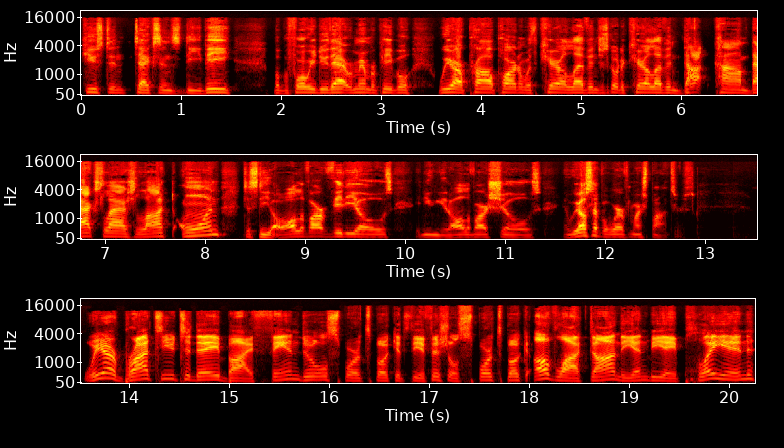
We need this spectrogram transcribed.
Houston Texans DB. But before we do that, remember, people, we are a proud partner with KARE 11. Just go to kare11.com backslash locked on to see all of our videos and you can get all of our shows. And we also have a word from our sponsors. We are brought to you today by FanDuel Sportsbook. It's the official sportsbook of Locked On, the NBA play in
